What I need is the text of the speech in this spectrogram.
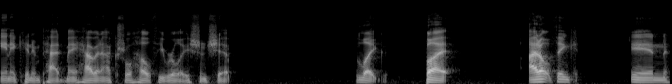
Anakin and Padme have an actual healthy relationship like but I don't think in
